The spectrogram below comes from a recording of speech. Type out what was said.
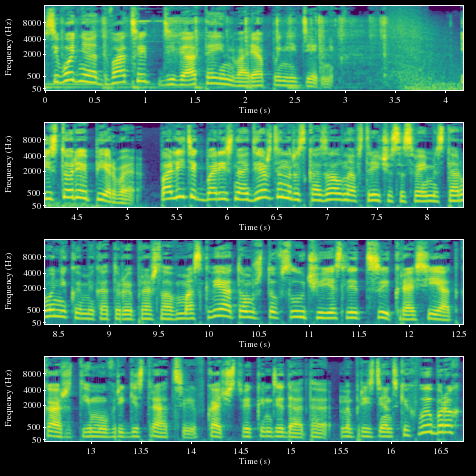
Сегодня 29 января, понедельник. История первая. Политик Борис Надеждин рассказал на встрече со своими сторонниками, которая прошла в Москве, о том, что в случае, если ЦИК России откажет ему в регистрации в качестве кандидата на президентских выборах,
